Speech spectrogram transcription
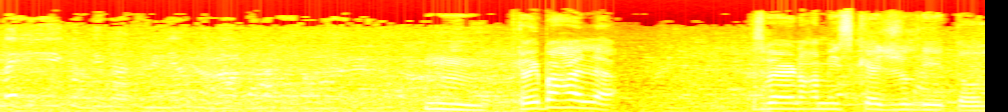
May iikot din natin yan. Ang haba ng araw natin. Hmm, kayo bahala. Tapos meron na kami schedule dito.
